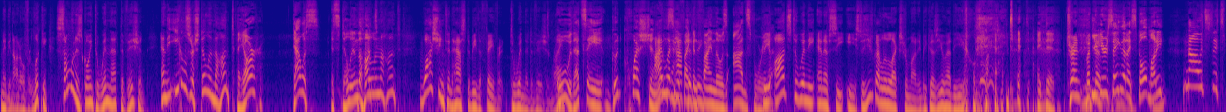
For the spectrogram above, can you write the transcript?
maybe not overlooking. Someone is going to win that division, and the Eagles are still in the hunt. they are. Dallas is still in the Still hunt. in the hunt. Washington has to be the favorite to win the division, right? Ooh, that's a good question. Let I me would see have if I can find those odds for the you. The odds to win the NFC East is you've got a little extra money because you had the Eagles. I did. I did. Trent, but You, the- you're saying that I stole money? no, it's it's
